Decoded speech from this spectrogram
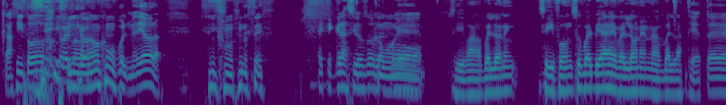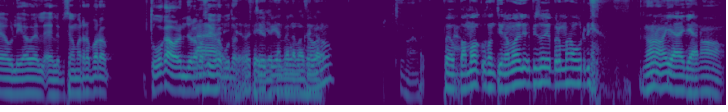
casi todo. lo dejamos como por media hora. Como, no sé. Es que es gracioso. Como loco. que... Sí, mano, perdonen. Sí, fue un super viaje, perdonen, no es verdad. Sí, este obligado el, el episodio más raro, pero estuvo cabrón, yo la pasé hijo de puta. yo Sí, estoy yo riendo también la pasé, cabrón. Sí, mano. Pues vamos, continuamos el episodio, pero más aburrido. No, no, ya, ya no.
